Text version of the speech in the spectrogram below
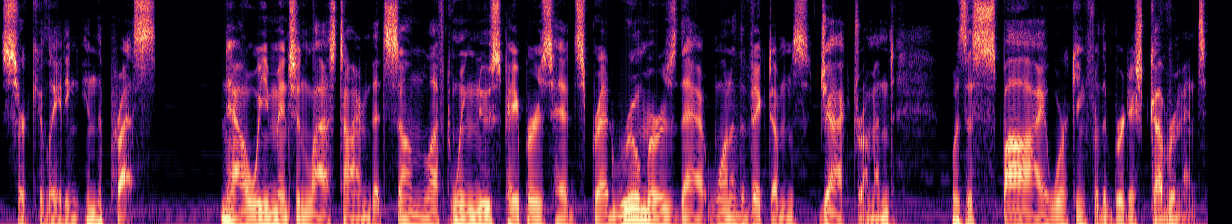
circulating in the press. Now, we mentioned last time that some left wing newspapers had spread rumors that one of the victims, Jack Drummond, was a spy working for the British government.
